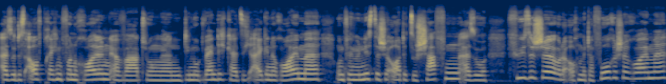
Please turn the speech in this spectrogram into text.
Also das Aufbrechen von Rollenerwartungen, die Notwendigkeit, sich eigene Räume und feministische Orte zu schaffen, also physische oder auch metaphorische Räume.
